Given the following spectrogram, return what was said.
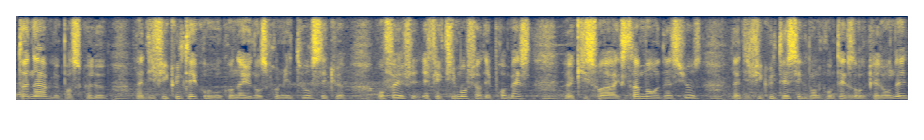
tenables parce que la difficulté qu'on a eue dans ce premier tour, c'est qu'on fait effectivement faire des promesses euh, qui soient extrêmement audacieuses. La difficulté, c'est que dans le contexte dans lequel on est,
